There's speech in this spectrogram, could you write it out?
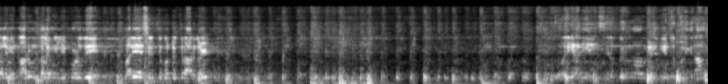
தலைவன் அருண் தலைமையில் இப்பொழுது மரியாதை செலுத்திக் கொண்டிருக்கிறார்கள். மரியாதையை சிறப்பு விருந்தினர்கள் ஏற்றுக்கொள்கிறார்.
